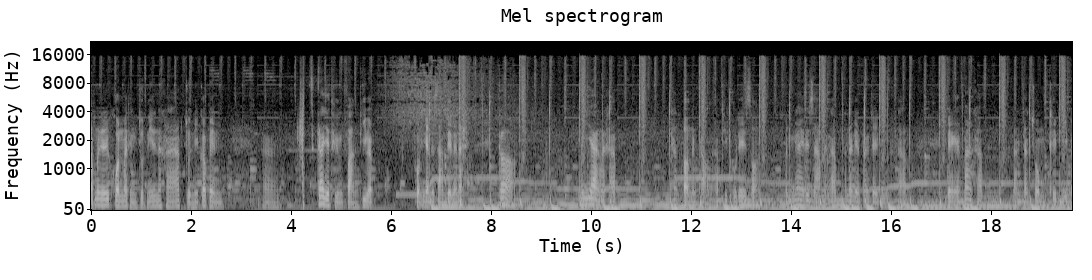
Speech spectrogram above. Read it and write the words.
ครับนักเรียนทุกคนมาถึงจุดนี้แล้วนะครับ จุดนี้ก็เป็นใกล้จะถึงฝั่งที่แบบผลงานจะสามเดือนแล้วนะ ก็ไม่ยากนะครับ ขั้นตอนดังกล่าวนะครับ ที่ครูได้สอนมันง่ายด้วยซ้ำนะครับถ้านักเรียนตั้งใจดูนะครับ เป็นไงบ้างครับ หลังจากชมคลิปนี้ไป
